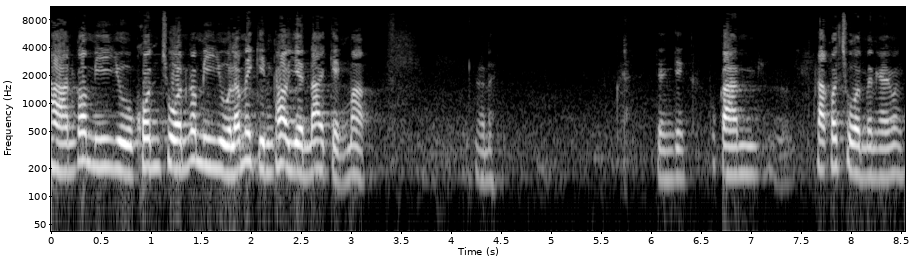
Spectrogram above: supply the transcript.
ผ่านก็มีอยู่คนชวนก็มีอยู่แล้วไม่กินข้าวเย็นได้เก่งมากนะเก่งจริงผู้การพระก็ชวนเป็นไงบ้าง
